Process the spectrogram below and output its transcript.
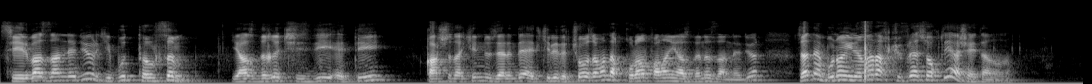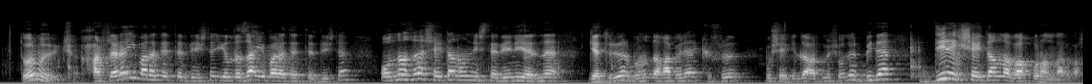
Sihirbaz zannediyor ki bu tılsım yazdığı, çizdiği, ettiği karşıdakinin üzerinde etkilidir. Çoğu zaman da Kur'an falan yazdığını zannediyor. Zaten buna inanarak küfre soktu ya şeytan onu. Doğru mu? Harflere ibaret ettirdi işte, yıldıza ibaret ettirdi işte. Ondan sonra şeytan onun istediğini yerine getiriyor. Bunun daha böyle küfrü bu şekilde artmış oluyor. Bir de direkt şeytanla bak Kur'anlar var.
